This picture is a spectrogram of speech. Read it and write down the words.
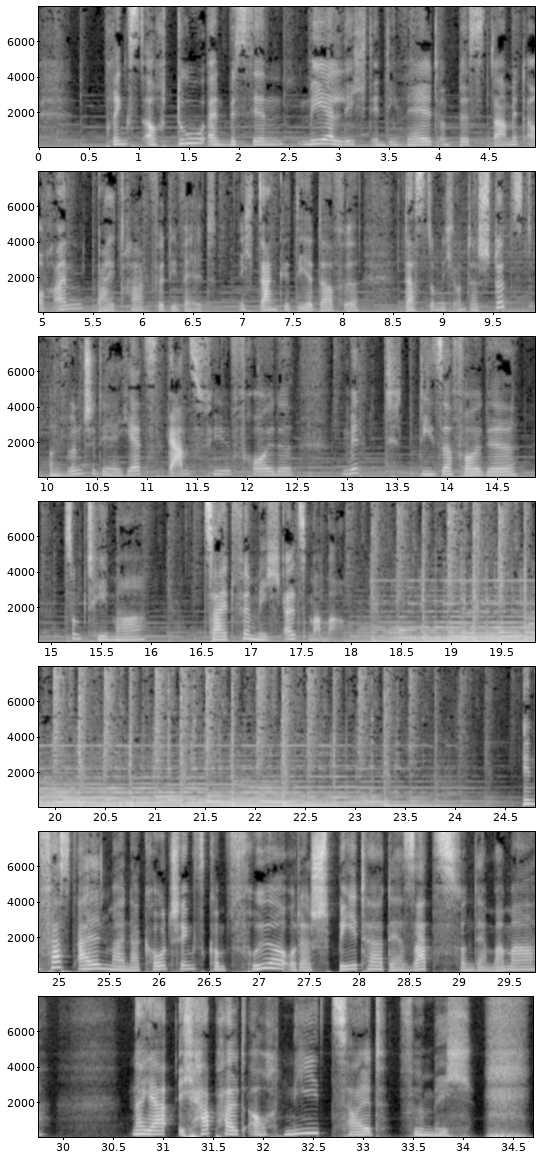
bringst auch du ein bisschen mehr Licht in die Welt und bist damit auch ein Beitrag für die Welt. Ich danke dir dafür, dass du mich unterstützt und wünsche dir jetzt ganz viel Freude mit dieser Folge zum Thema Zeit für mich als Mama. In fast allen meiner Coachings kommt früher oder später der Satz von der Mama, naja, ich habe halt auch nie Zeit für mich.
